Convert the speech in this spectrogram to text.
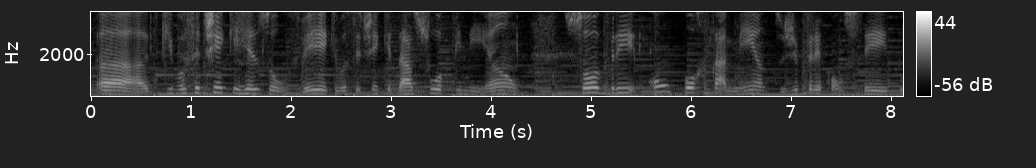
uh, que você tinha que resolver, que você tinha que dar a sua opinião sobre comportamentos de preconceito,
